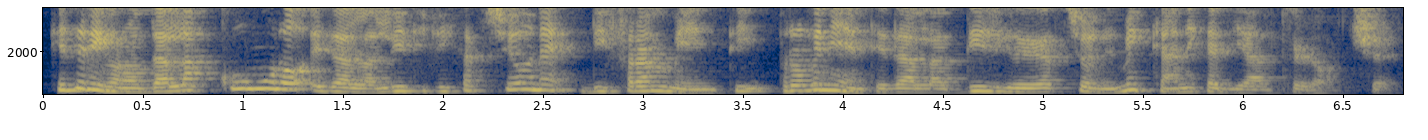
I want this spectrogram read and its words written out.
che derivano dall'accumulo e dalla litificazione di frammenti provenienti dalla disgregazione meccanica di altre rocce.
